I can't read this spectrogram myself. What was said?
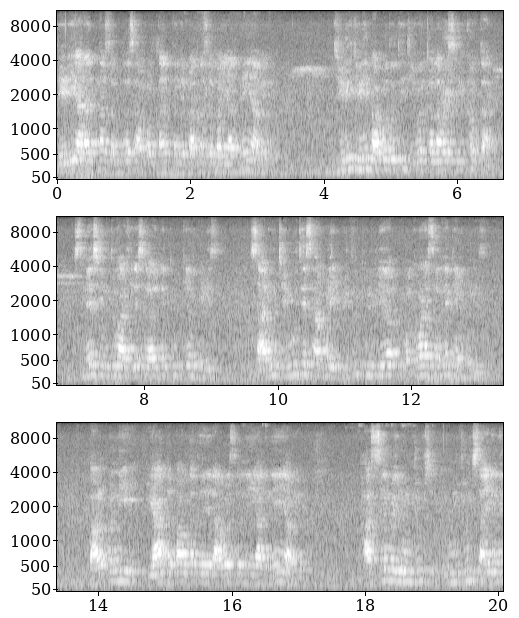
તેરી આરાધના શબ્દ સાંભળતા તને પ્રાર્થના યાદ નહીં આવે. ઝીણી ઝીણી બાબતોથી જીવન ચલાવવા શીખવતા સ્નેહ સિંધુ આશરે સરને તું કેમ ભૂલીશ? સારું જીવું છે સાંભળી પિતુ તુલ્ય મકવાણા સરને કેમ ભૂલીશ? બાળપણની યાદ અપાવતા તને રાવળ સરની યાદ નહીં આવે. હાસ્યમય રૂમઝૂમ રૂમઝૂમ શાયરીને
